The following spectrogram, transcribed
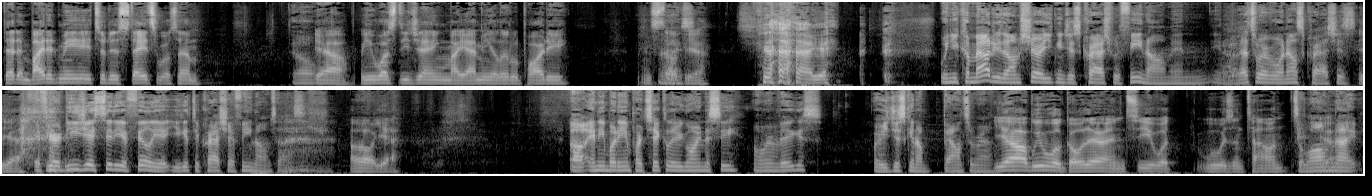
that invited me to the states was him. Oh. Yeah, he was DJing Miami a little party and stuff. Nice. Yeah, yeah. When you come out here, though, I'm sure you can just crash with Phenom, and you know that's where everyone else crashes. Yeah. If you're a DJ City affiliate, you get to crash at Phenom's house. Oh yeah. Uh, anybody in particular you're going to see over in Vegas, or are you just gonna bounce around? Yeah, we will go there and see what who is in town. It's a long Yeah. night.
